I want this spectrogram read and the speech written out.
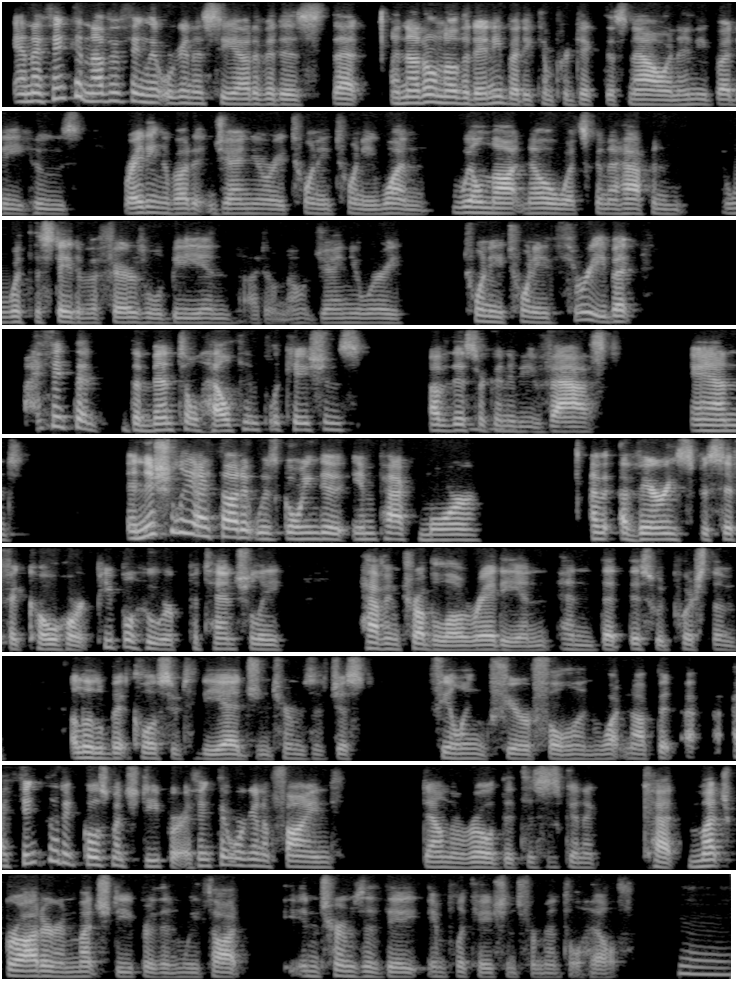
And i think another thing that we're going to see out of it is that and i don't know that anybody can predict this now and anybody who's writing about it in january 2021 will not know what's going to happen what the state of affairs will be in i don't know january 2023 but I think that the mental health implications of this are going to mm-hmm. be vast. And initially, I thought it was going to impact more a, a, very specific cohort, people who were potentially having trouble already, and and that this would push them a little bit closer to the edge in terms of just feeling fearful and whatnot. But I, I think that it goes much deeper. I think that we're going to find down the road that this is going to cut much broader and much deeper than we thought in terms of the implications for mental health. Hmm.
